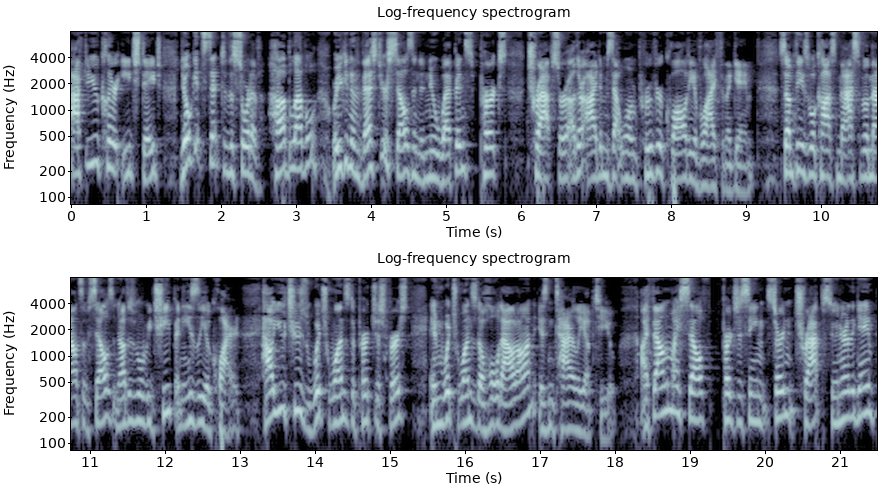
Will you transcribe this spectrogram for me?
After you clear each stage, you'll get sent to the sort of hub level where you can invest your cells into new weapons, perks, traps, or other items that will improve your quality of life in the game. Some things will cost massive amounts of cells, and others will be cheap and easily acquired. How you choose which ones to purchase first and which ones to hold out on is entirely up to you. I found myself purchasing certain traps sooner in the game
